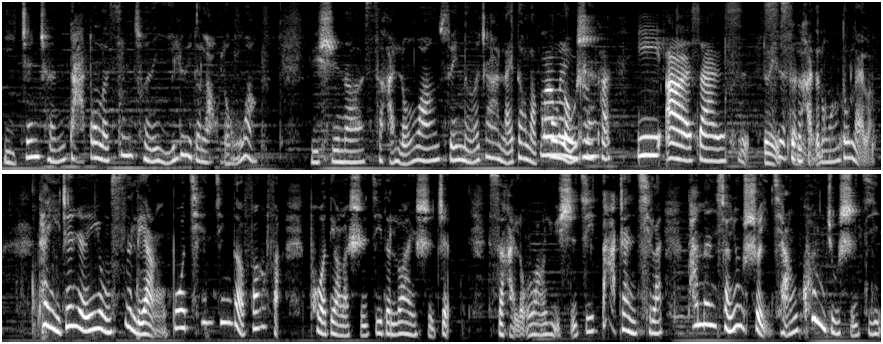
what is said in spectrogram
以真诚打动了心存疑虑的老龙王。于是呢，四海龙王随哪吒来到了骷妈妈，你髅山看。看，一二三四，对，四个海的龙王都来了。太乙真人用四两拨千斤的方法破掉了石矶的乱石阵。四海龙王与石矶大战起来，他们想用水墙困住石矶。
